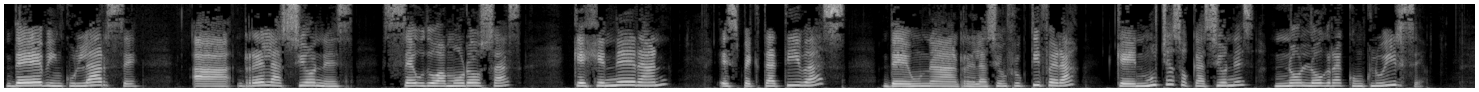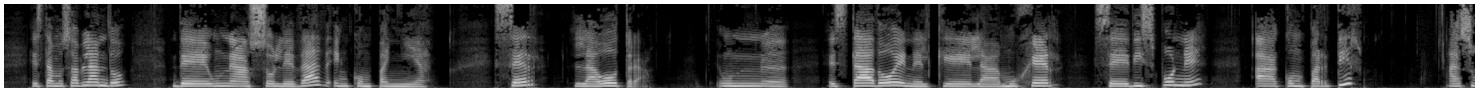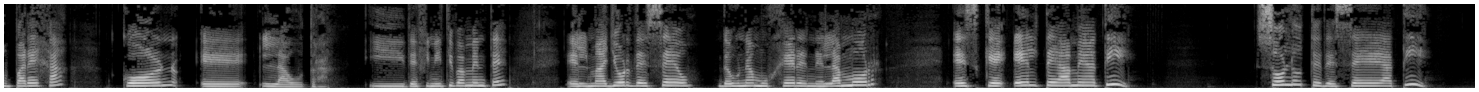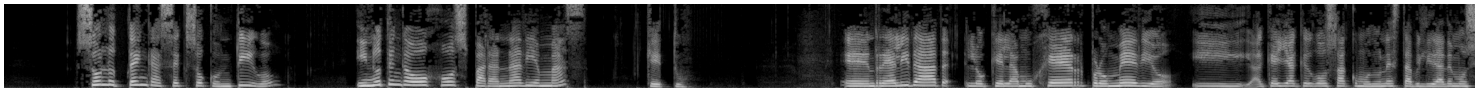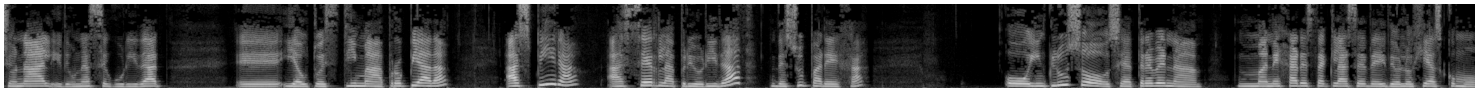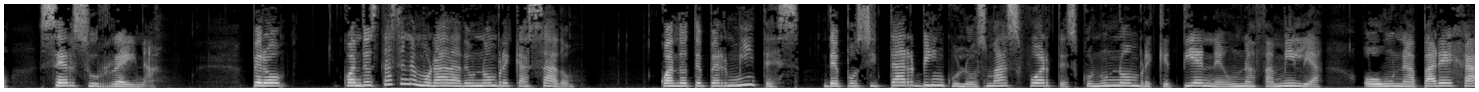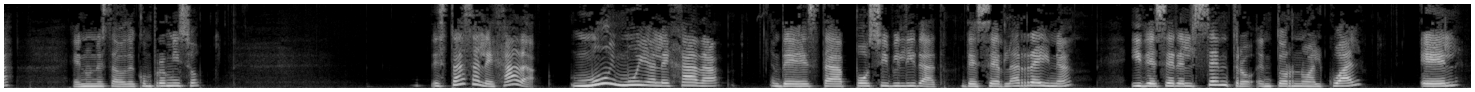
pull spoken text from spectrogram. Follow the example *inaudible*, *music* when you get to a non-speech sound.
de vincularse a relaciones pseudoamorosas que generan expectativas de una relación fructífera que en muchas ocasiones no logra concluirse. Estamos hablando de una soledad en compañía, ser la otra, un eh, estado en el que la mujer se dispone a compartir a su pareja con eh, la otra. Y definitivamente el mayor deseo de una mujer en el amor es que él te ame a ti, solo te desee a ti, solo tenga sexo contigo y no tenga ojos para nadie más que tú. En realidad, lo que la mujer promedio y aquella que goza como de una estabilidad emocional y de una seguridad eh, y autoestima apropiada, aspira a ser la prioridad de su pareja o incluso se atreven a manejar esta clase de ideologías como ser su reina. Pero cuando estás enamorada de un hombre casado, cuando te permites depositar vínculos más fuertes con un hombre que tiene una familia o una pareja en un estado de compromiso, estás alejada, muy, muy alejada de esta posibilidad de ser la reina y de ser el centro en torno al cual él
